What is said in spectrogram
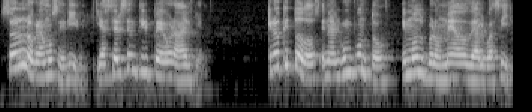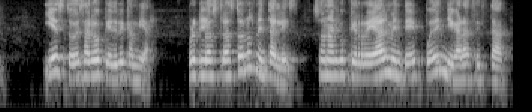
solo logramos herir y hacer sentir peor a alguien. Creo que todos en algún punto hemos bromeado de algo así, y esto es algo que debe cambiar, porque los trastornos mentales son algo que realmente pueden llegar a afectar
